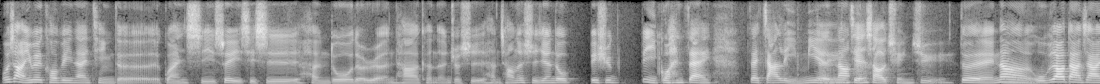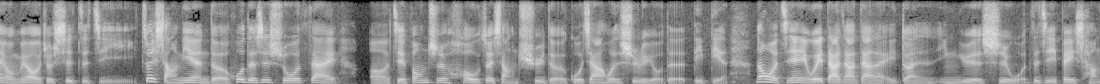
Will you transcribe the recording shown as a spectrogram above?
我想因为 COVID nineteen 的关系，所以其实很多的人他可能就是很长的时间都必须闭关在在家里面，那减少群聚。对，那我不知道大家有没有就是自己最想念的，或者是说在。呃，解封之后最想去的国家或者是旅游的地点。那我今天也为大家带来一段音乐，是我自己非常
